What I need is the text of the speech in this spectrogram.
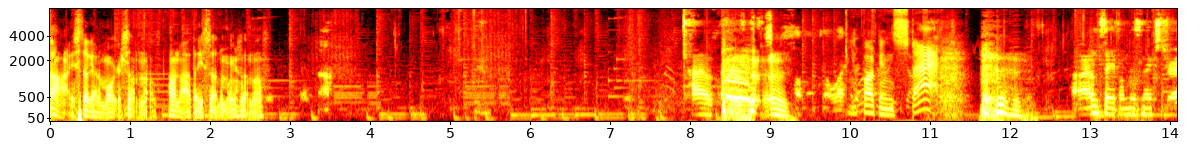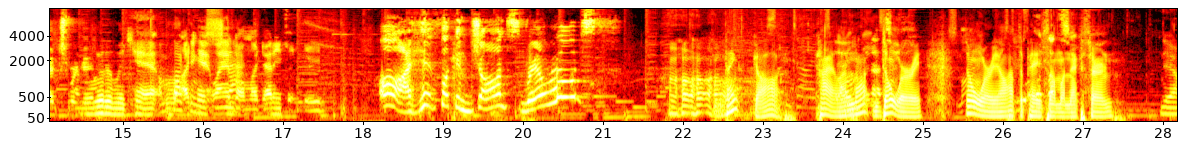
Ah, I still gotta mortgage something else. Oh no, I thought you still had to mortgage something else. Tile's crazy. Mm. Something to elect. You fucking stacked. Alright, I'm safe on this next stretch. We're I good. literally can't. I'm I can't land on like anything, dude. Oh, I hit fucking John's railroads. Thank God. Kyle, I'm not. Don't worry. Don't worry. I'll have to pay someone next turn. yeah.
